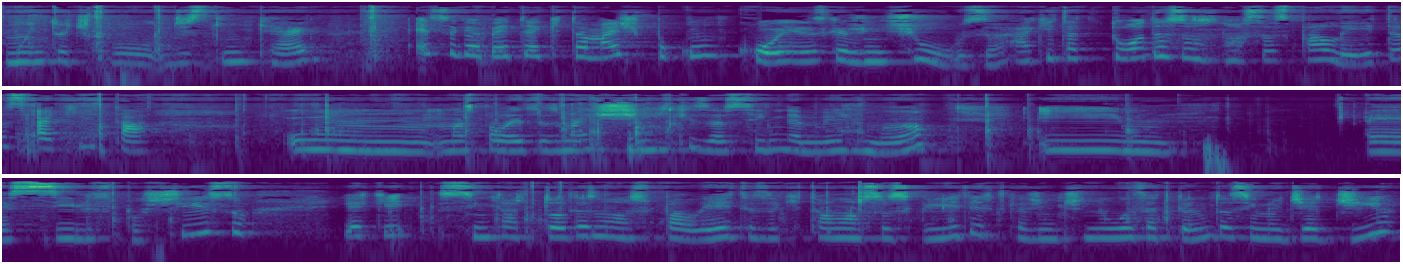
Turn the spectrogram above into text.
Muito, tipo, de skincare. Essa gaveta aqui tá mais, tipo, com coisas que a gente usa. Aqui tá todas as nossas paletas. Aqui tá um, umas paletas mais chiques, assim, da minha irmã. E é, cílios postiço. E aqui, sim, tá todas as nossas paletas. Aqui tá os nossos glitters, que a gente não usa tanto, assim, no dia a dia.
